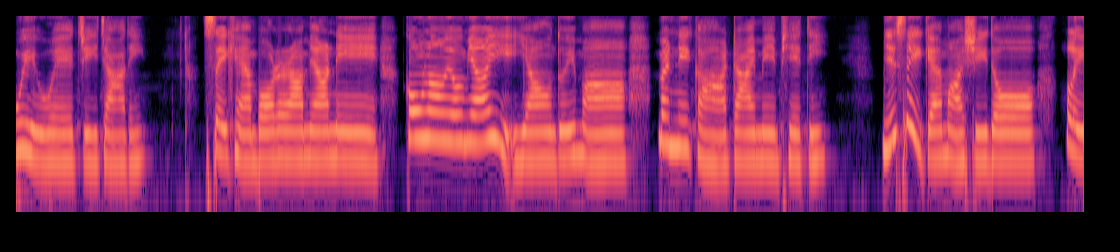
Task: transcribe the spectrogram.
ဝေဝဲကြည်ကြသည်စိတ်ခံဘော်ဒရာများနှင့်ကုံလောင်ယုံများ၏အယောင်သွေးမှာမနစ်ကအတိုင်းပင်ဖြစ်သည်မြစ်စိတ်ကမ်းမှရှိသောလှေ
